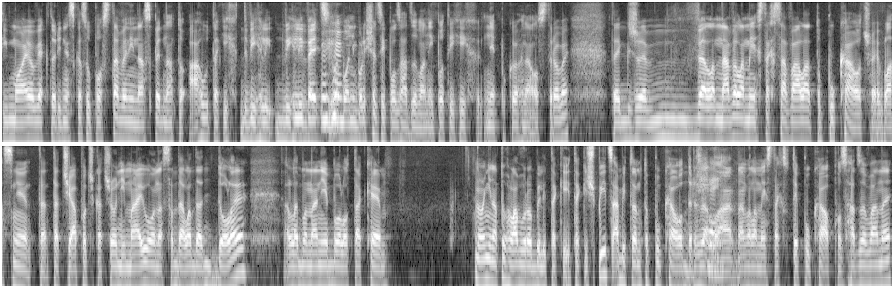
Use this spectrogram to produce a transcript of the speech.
tí moajovia, ktorí dneska sú postavení naspäť na to ahu, tak ich dvihli, dvihli veci, mm-hmm. lebo oni boli všetci pozhadzovaní po tých ich nepokojoch na ostrove. Takže veľa, na veľa miestach sa vála to pukao, čo je vlastne tá, tá čiapočka, čo oni majú, ona sa dala dať dole, lebo na nej bolo také No oni na tú hlavu robili taký, taký špic, aby tam to pukao držalo Hej. a na veľa miestach sú tie pukao pozhadzované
